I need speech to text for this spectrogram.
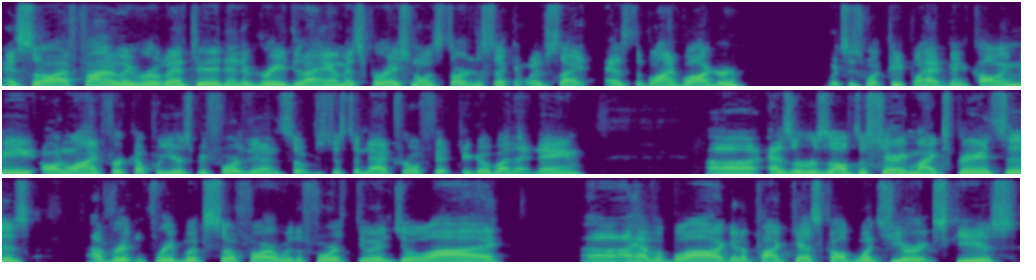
And so I finally relented and agreed that I am inspirational and started a second website as the blind blogger, which is what people had been calling me online for a couple years before then. So it was just a natural fit to go by that name. Uh, as a result of sharing my experiences, I've written three books so far, with the fourth due in July. Uh, I have a blog and a podcast called What's Your Excuse?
